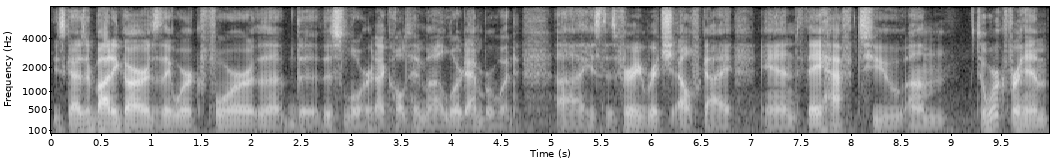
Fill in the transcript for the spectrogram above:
these guys are bodyguards. They work for the, the this lord. I called him uh, Lord Amberwood. Uh, he's this very rich elf guy, and they have to um, to work for him.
